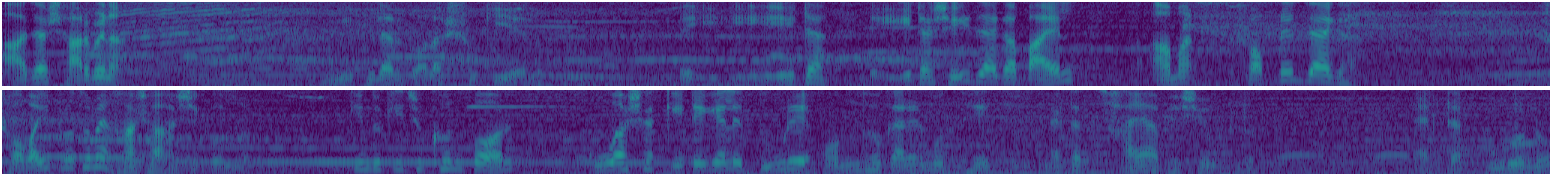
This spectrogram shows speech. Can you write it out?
আজ আর সারবে না। মিথিলার গলা শুকিয়ে এলো। এটা এটা সেই জায়গা, পায়েল। আমার স্বপ্নের জায়গা। সবাই প্রথমে হাসাহাসি করল। কিন্তু কিছুক্ষণ পর কুয়াশা কেটে গেলে দূরে অন্ধকারের মধ্যে একটা ছায়া ভেসে উঠল। একটা পুরনো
